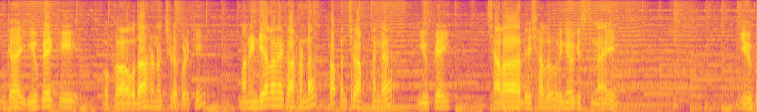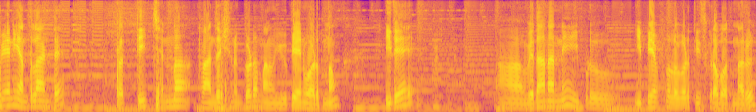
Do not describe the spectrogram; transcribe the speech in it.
ఇంకా యూపీఐకి ఒక ఉదాహరణ వచ్చేటప్పటికి మన ఇండియాలోనే కాకుండా ప్రపంచవ్యాప్తంగా యూపీఐ చాలా దేశాలు వినియోగిస్తున్నాయి. యూపీఐని ఎంతలా అంటే ప్రతి చిన్న ట్రాన్సాక్షన్కి కూడా మనం యూపీఐని వాడుతున్నాం. ఇదే విధానాన్ని ఇప్పుడు ఈపీఎఫ్లో కూడా తీసుకురాబోతున్నారు.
